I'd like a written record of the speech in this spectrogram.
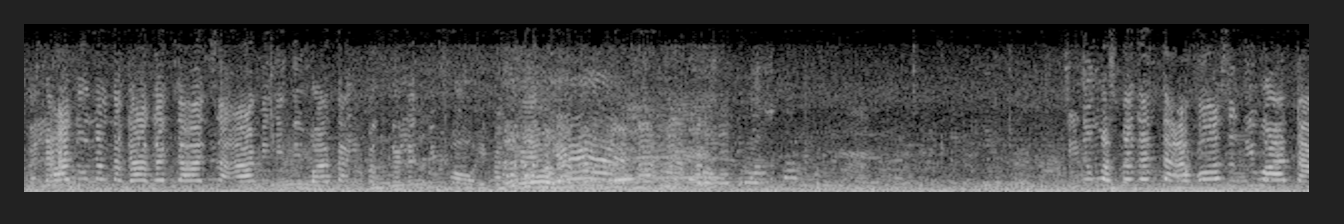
Sa lahat ng nagagandahan sa amin, hindi bata ipagkalat mo po. Sinong mas maganda ako sa diwata?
